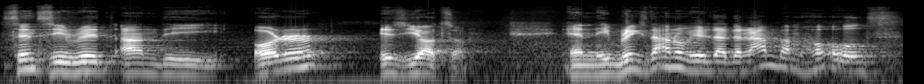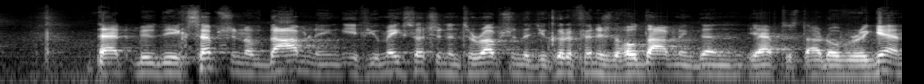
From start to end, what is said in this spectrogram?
Since he read on the order, is Yotzo. And he brings down over here that the Rambam holds that with the exception of davening, if you make such an interruption that you could have finished the whole davening, then you have to start over again.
